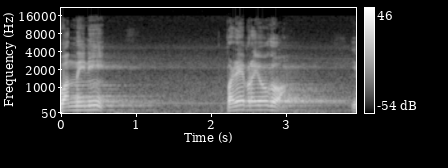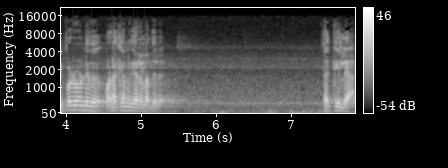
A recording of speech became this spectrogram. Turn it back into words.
വന്നിനി പഴയ പ്രയോഗമാണ് ഇപ്പോഴുണ്ടിത് വടക്കൻ കേരളത്തിൽ തക്കില്ല.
